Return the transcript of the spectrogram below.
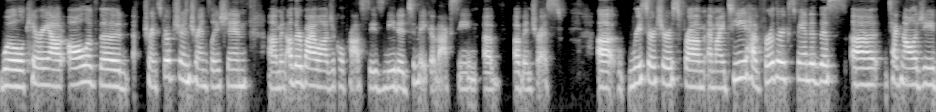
will carry out all of the transcription, translation, um, and other biological processes needed to make a vaccine of, of interest. Uh, researchers from MIT have further expanded this uh, technology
